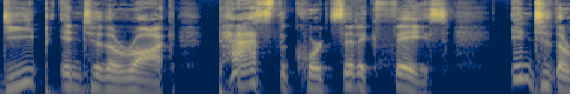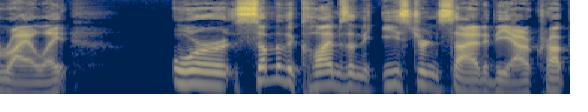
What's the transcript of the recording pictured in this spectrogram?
deep into the rock past the quartzitic face into the rhyolite, or some of the climbs on the eastern side of the outcrop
